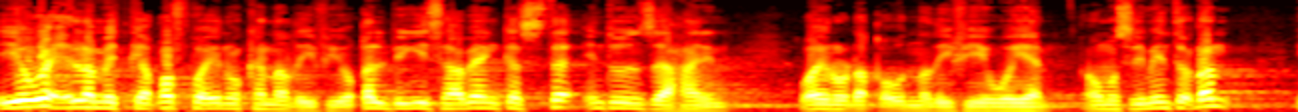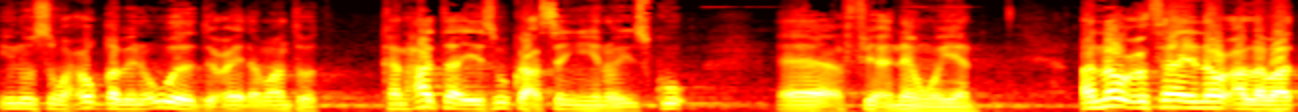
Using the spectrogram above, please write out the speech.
iyo wix la midka qofku waa inuu ka nadiifiyo. Qalbigiisa habeen kasta intuusan saaxanin waa inuu dhaqa u nadiifiyo weeyaan. Oo muslimiinto dhan inuusan wax u qabin oo u wada duceey dhammaantood. Kan xataa ay isku kacsan yihiin oo isku ficneen weeyaan. Annawcu haani nowca labaad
